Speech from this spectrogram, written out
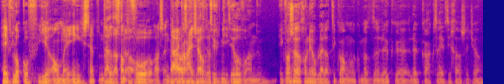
heeft Lokhoff hier al mee ingestemd? Omdat Ja, het dat van wel. tevoren was. En daar kan hij zelf natuurlijk niet heel op. veel aan doen. Ik was wel gewoon heel blij dat hij kwam, ook omdat het een leuk, eh, leuk karakter heeft, die gast, weet je wel.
